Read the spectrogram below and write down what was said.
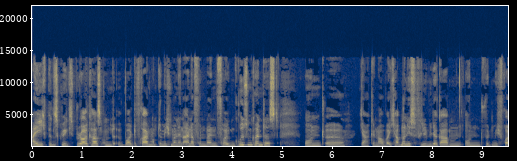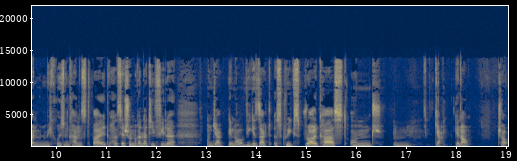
Hi, ich bin Squeaks Broadcast und wollte fragen, ob du mich mal in einer von deinen Folgen grüßen könntest. Und äh, ja, genau, weil ich habe noch nicht so viele Wiedergaben und würde mich freuen, wenn du mich grüßen kannst, weil du hast ja schon relativ viele. Und ja, genau, wie gesagt, Squeaks Broadcast und mh, ja, genau. Ciao.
